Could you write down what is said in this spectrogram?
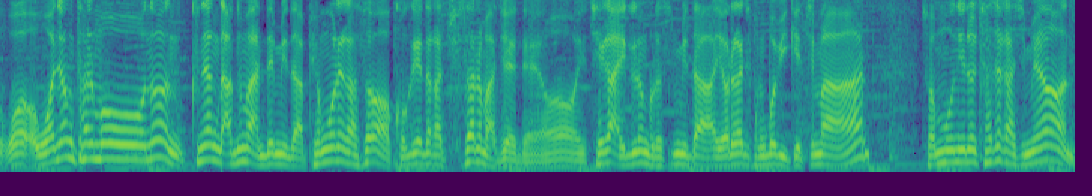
원형 탈모는 그냥 놔두면 안 됩니다. 병원에 가서 거기에다가 주사를 맞아야 돼요. 제가 알기로는 그렇습니다. 여러 가지 방법이 있겠지만 전문의를 찾아가시면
